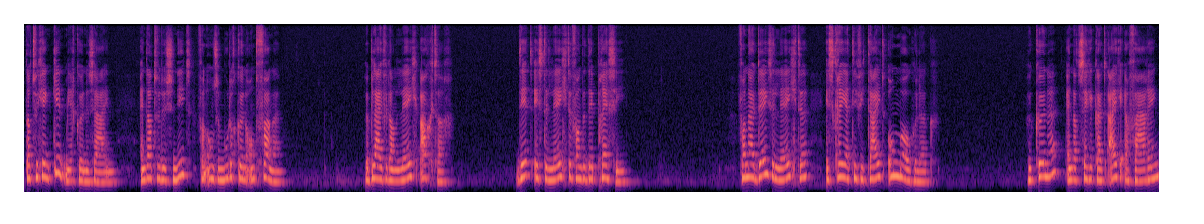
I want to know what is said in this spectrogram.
dat we geen kind meer kunnen zijn en dat we dus niet van onze moeder kunnen ontvangen. We blijven dan leeg achter. Dit is de leegte van de depressie. Vanuit deze leegte is creativiteit onmogelijk. We kunnen, en dat zeg ik uit eigen ervaring,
